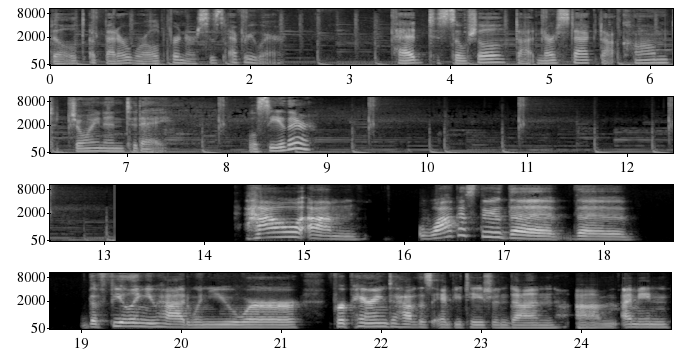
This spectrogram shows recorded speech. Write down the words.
build a better world for nurses everywhere. Head to social.nursedeck.com to join in today. We'll see you there. How um walk us through the the the feeling you had when you were preparing to have this amputation done. Um, I mean,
